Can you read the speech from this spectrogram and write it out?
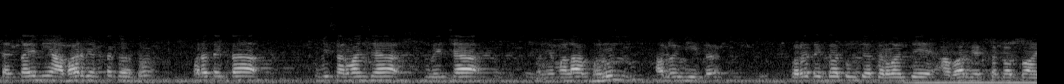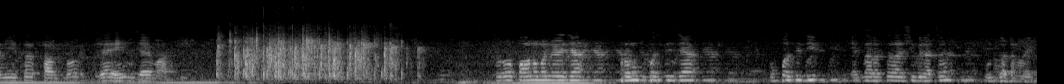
त्यांचाही मी आभार व्यक्त करतो. परत एकदा तुम्ही सर्वांच्या शुभेच्छा म्हणजे मला भरून आलो मी इथं. परत एकदा तुमच्या सर्वांचे आभार व्यक्त करतो आणि इथंच थांबतो. जय हिंद जय महाराष्ट्र. सर्व पाहुणे मंडळीच्या प्रमुख उपस्थितीच्या उपस्थितीत एकदा रक्तदान शिबिराचं उद्घाटन होईल.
